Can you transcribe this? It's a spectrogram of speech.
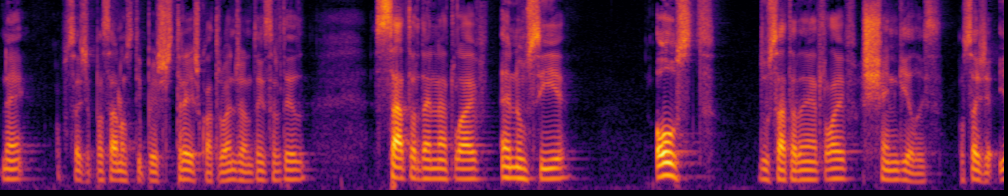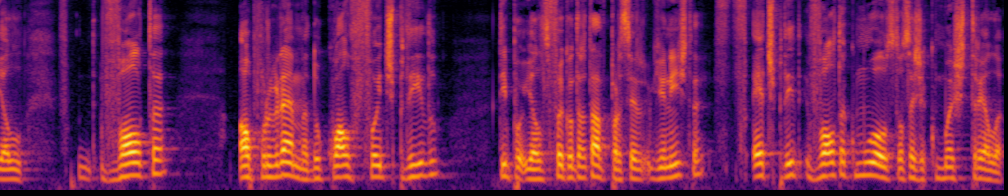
né? Ou seja, passaram-se tipo estes 3, 4 anos, já não tenho certeza. Saturday Night Live anuncia host do Saturday Night Live, Shane Gillis. Ou seja, ele volta ao programa do qual foi despedido. Tipo, ele foi contratado para ser guionista, é despedido, volta como host, ou seja, como uma estrela.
